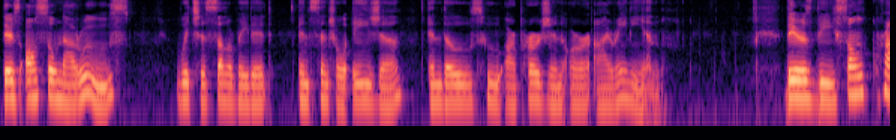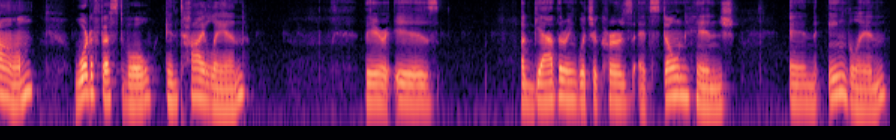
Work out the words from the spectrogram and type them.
There's also Nowruz, which is celebrated in Central Asia and those who are Persian or Iranian. There's the Songkran Water Festival in Thailand. There is a gathering which occurs at Stonehenge in England.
